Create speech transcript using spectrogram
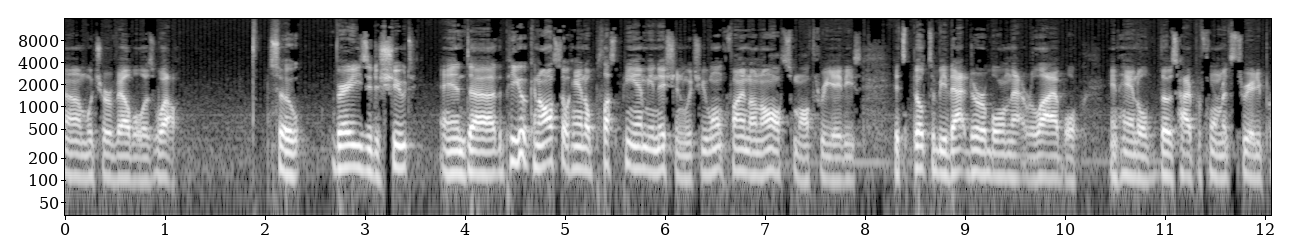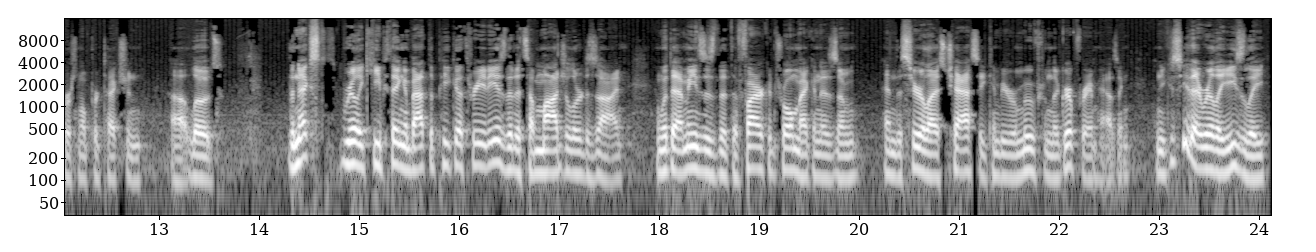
um, which are available as well. So very easy to shoot. And uh, the Pico can also handle plus P ammunition, which you won't find on all small 380s. It's built to be that durable and that reliable and handle those high performance 380 personal protection uh, loads. The next really key thing about the Pico 380 is that it's a modular design. And what that means is that the fire control mechanism and the serialized chassis can be removed from the grip frame housing. And you can see that really easily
